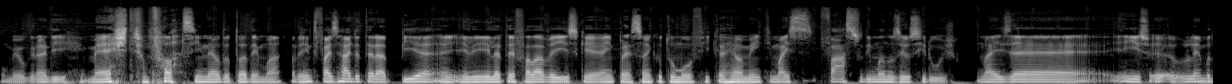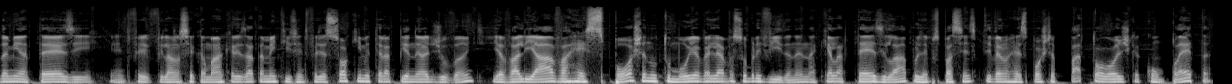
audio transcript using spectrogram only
o meu grande mestre, vamos falar assim, né, o doutor Ademar. Quando a gente faz radioterapia, ele, ele até falava isso, que a impressão é que o tumor fica realmente mais fácil de manuseio cirúrgico. Mas é, é isso. Eu, eu, lembro da minha tese, a gente fez lá no Secamar, que era exatamente isso. A gente fazia só quimioterapia neoadjuvante e avaliava a resposta no tumor e avaliava a sobrevida. Né? Naquela tese lá, por exemplo, os pacientes que tiveram resposta patológica completa,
